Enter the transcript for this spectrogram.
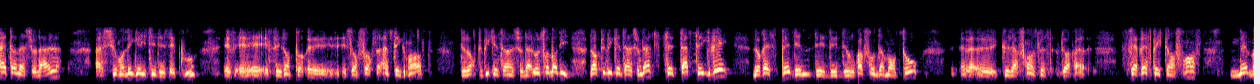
international assurant l'égalité des époux et, faisant, et, force intégrante de l'ordre public international. Autrement dit, l'ordre public international, c'est intégrer le respect des, droits fondamentaux euh, que la France doit faire respecter en France même,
